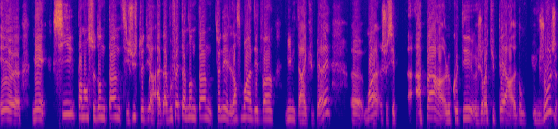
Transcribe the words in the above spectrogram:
Et, euh, mais pendant ce downtown, c'est juste dire, ah bah vous faites un downtown, tenez, lance-moi un dé de 20, bim, t'as récupéré. Euh, moi, je sais, à part le côté, je récupère donc une jauge,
